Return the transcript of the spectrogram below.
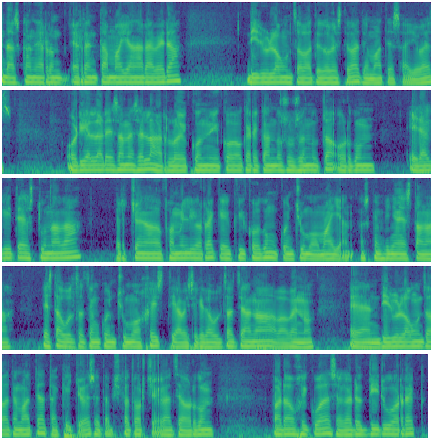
dazkan errenta mailan arabera, diru laguntza bat edo beste bat emate zaio, ez? Hori alare esan bezala, arlo ekonomiko bakarrekando zuzen duta, orduan eragite ez da, pertsona edo famili horrek eukiko duen kontsumo mailan. Azken fina ez dana, ez da bultzatzen kontsumo geistia, baizik eta bultzatzen da, ba, bueno, en, diru laguntza bat ematea, eta kitxo ez, eta pixkat hortxe gatzea, orduan, paradogikoa da, segero diru horrek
